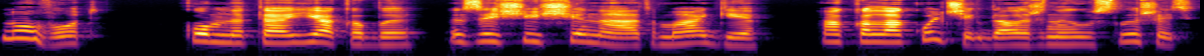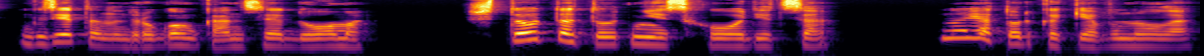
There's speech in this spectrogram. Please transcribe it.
Ну вот, комната якобы защищена от магии, а колокольчик должны услышать где-то на другом конце дома. Что-то тут не сходится. Но я только кивнула.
